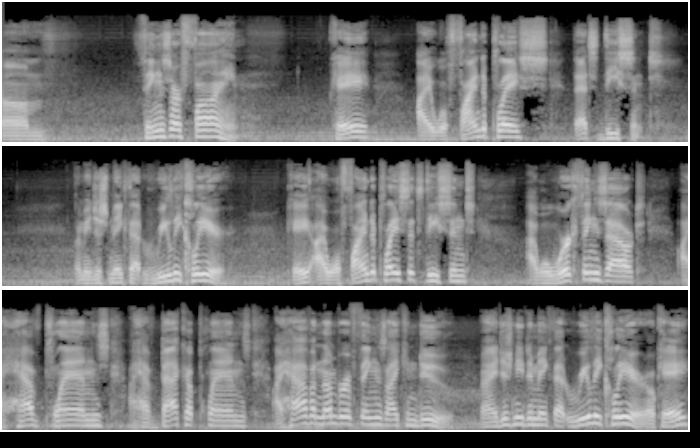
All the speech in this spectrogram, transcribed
Um, things are fine. Okay? I will find a place that's decent. Let me just make that really clear. Okay? I will find a place that's decent. I will work things out. I have plans. I have backup plans. I have a number of things I can do. I just need to make that really clear, okay?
